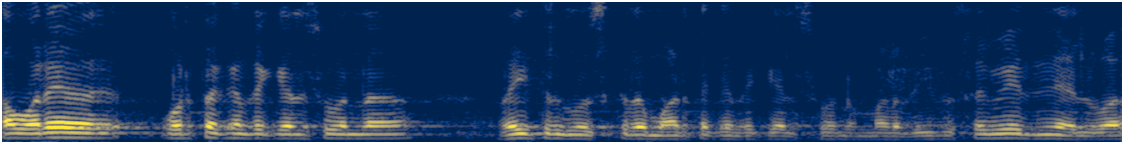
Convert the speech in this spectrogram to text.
ಆ ಹೊರೆ ಹೊರ್ತಕ್ಕಂಥ ಕೆಲಸವನ್ನು ರೈತರಿಗೋಸ್ಕರ ಮಾಡ್ತಕ್ಕಂಥ ಕೆಲಸವನ್ನು ಮಾಡೋದು. ಇದು ಸಂವೇದನೆ ಅಲ್ವಾ?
